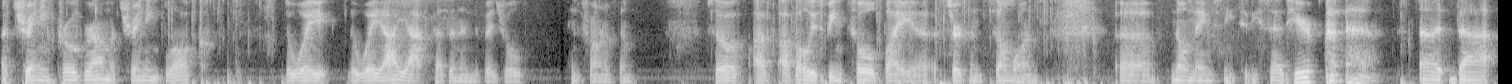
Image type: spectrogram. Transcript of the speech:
a training program, a training block, the way the way I act as an individual in front of them. So I've I've always been told by a certain someone, uh, no names need to be said here, uh, that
